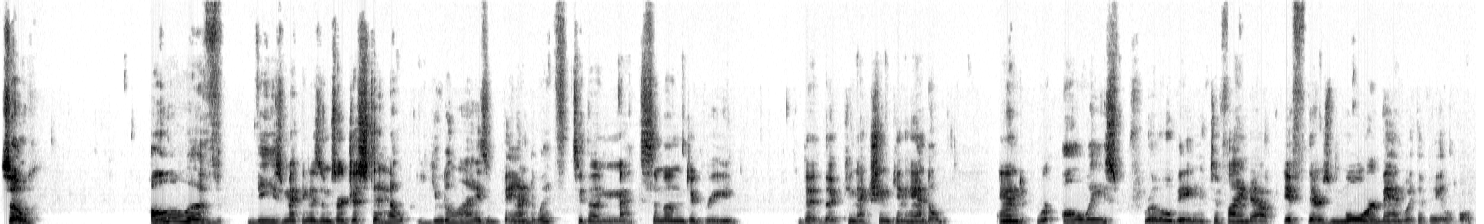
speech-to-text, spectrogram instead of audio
So all of these mechanisms are just to help utilize bandwidth to the maximum degree that the connection can handle. And we're always probing to find out if there's more bandwidth available.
